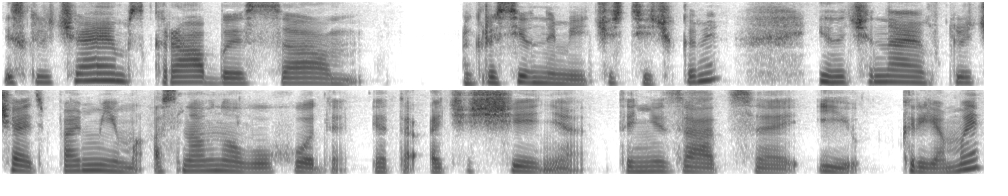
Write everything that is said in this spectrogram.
Исключаем скрабы с агрессивными частичками и начинаем включать помимо основного ухода, это очищение, тонизация и кремы,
